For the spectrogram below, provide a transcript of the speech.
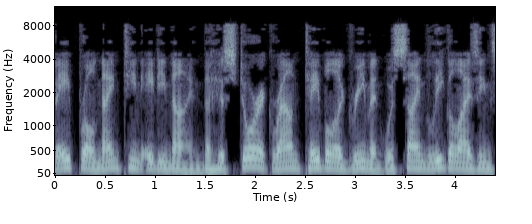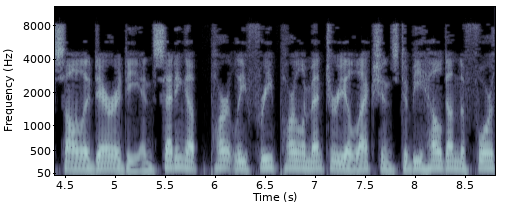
April 1989 the historic Round Table Agreement was signed legalizing solidarity and setting up partly free parliamentary elections to be held on 4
